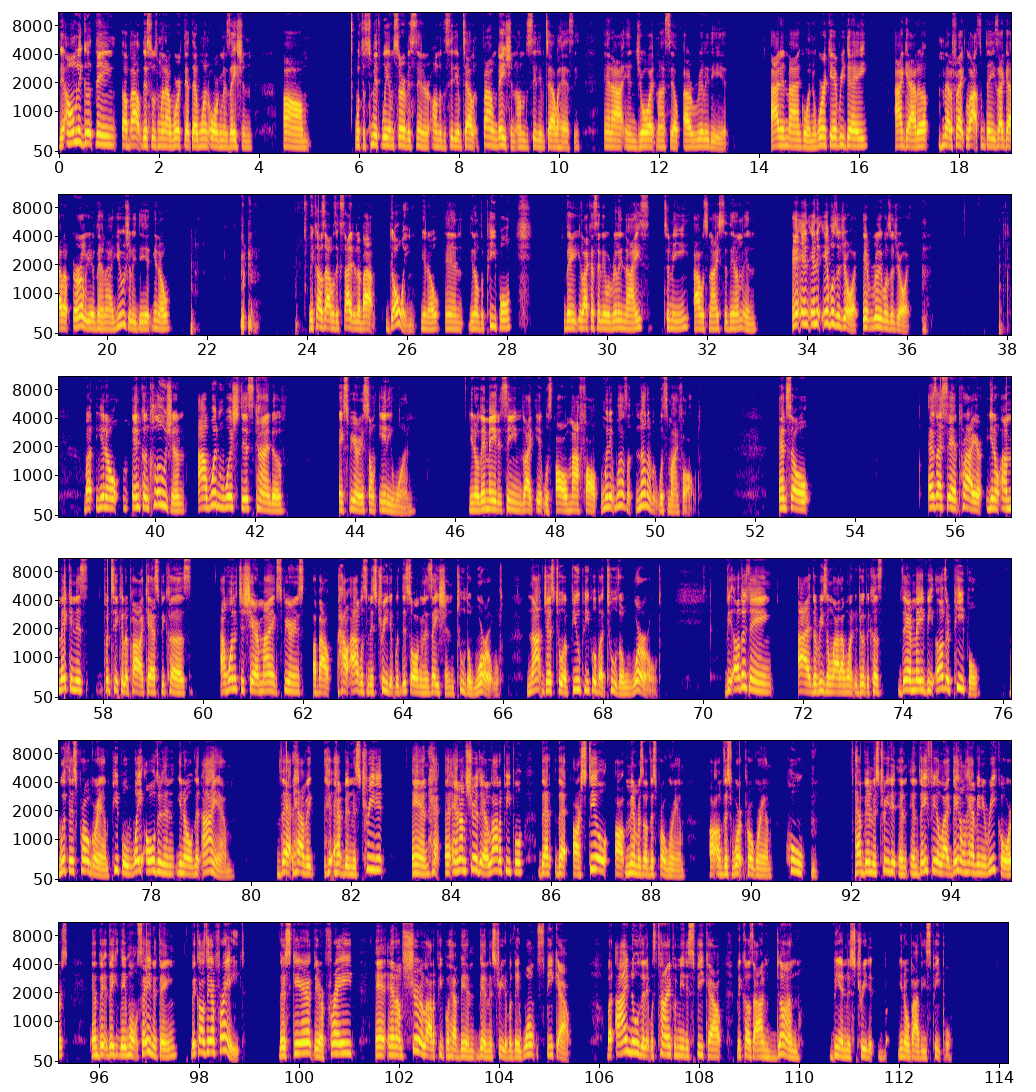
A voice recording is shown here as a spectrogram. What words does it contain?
The only good thing about this was when I worked at that one organization um, with the Smith Williams Service Center under the city of Tallahassee Foundation under the city of Tallahassee. and I enjoyed myself. I really did. I didn't mind going to work every day. I got up. Matter of fact, lots of days I got up earlier than I usually did, you know, because I was excited about going, you know, and, you know, the people, they, like I said, they were really nice to me. I was nice to them and, and, and, and it was a joy. It really was a joy. But, you know, in conclusion, I wouldn't wish this kind of experience on anyone. You know, they made it seem like it was all my fault when it wasn't. None of it was my fault. And so, as I said prior, you know, I'm making this particular podcast because I wanted to share my experience about how I was mistreated with this organization to the world, not just to a few people, but to the world. The other thing I the reason why I wanted to do it because there may be other people with this program, people way older than, you know, than I am that have have been mistreated and ha- and I'm sure there are a lot of people that that are still uh, members of this program uh, of this work program who have been mistreated and and they feel like they don't have any recourse and they they, they won't say anything because they're afraid they're scared, they're afraid, and, and I'm sure a lot of people have been been mistreated, but they won't speak out. But I knew that it was time for me to speak out because I'm done being mistreated, you know, by these people.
